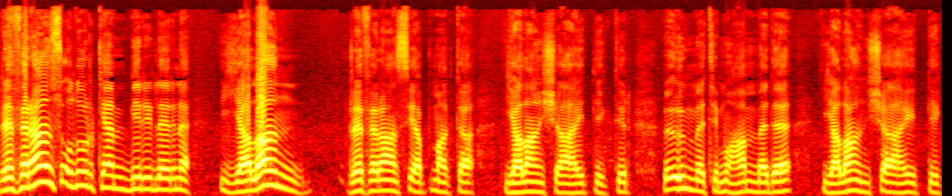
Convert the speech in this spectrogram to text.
Referans olurken birilerine yalan referans yapmak da yalan şahitliktir. Ve ümmeti Muhammed'e yalan şahitlik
